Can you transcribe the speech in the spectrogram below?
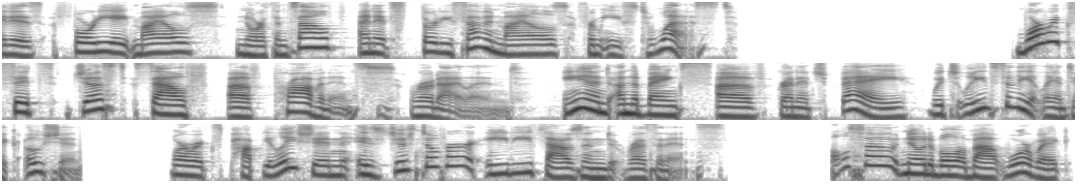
It is 48 miles north and south, and it's 37 miles from east to west. Warwick sits just south of Providence, Rhode Island, and on the banks of Greenwich Bay, which leads to the Atlantic Ocean. Warwick's population is just over 80,000 residents. Also notable about Warwick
